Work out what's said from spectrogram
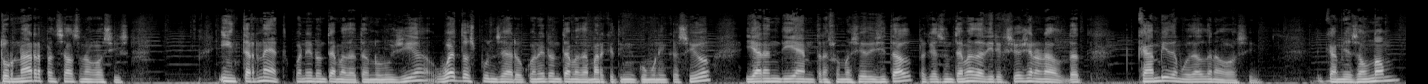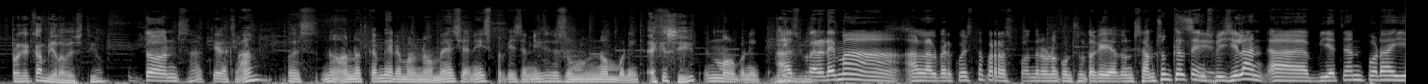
tornar a repensar els negocis. Internet, quan era un tema de tecnologia, web 2.0, quan era un tema de màrqueting i comunicació, i ara en diem transformació digital perquè és un tema de direcció general, de canvi de model de negoci. I canvies el nom perquè canvia la bèstia. Doncs eh, queda clar. Pues no, no et canviarem el nom, eh, Genís, perquè Genís és un nom bonic. Eh que sí? Molt bonic. Esperarem a, a l'Albert Cuesta per respondre a una consulta que hi ha d'un Samsung. Què el Sí. tens, vigilant? Uh, viatjant por ahí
